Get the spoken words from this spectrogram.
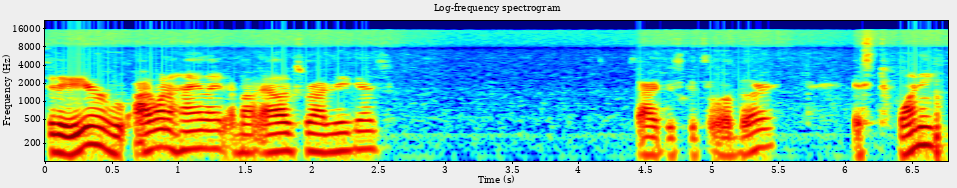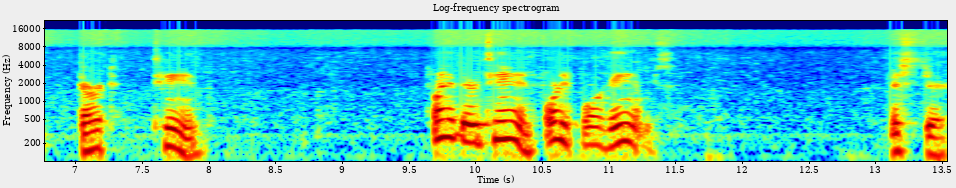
So the year I want to highlight about Alex Rodriguez, sorry, this gets a little blurry, is 2013. 2013, 44 games. Mr.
